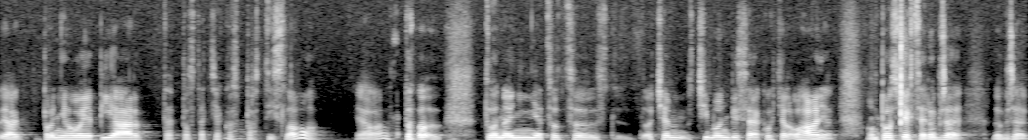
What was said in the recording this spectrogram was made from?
já, pro něho je PR, to je v podstatě jako prostý slovo. Jo? To, to není něco, co, o čem, s čím on by se jako chtěl ohánět. On prostě chce dobře, dobře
